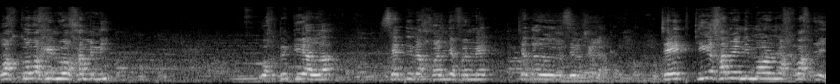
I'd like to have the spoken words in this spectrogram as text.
wax ko waxin woo xam ni wax dëgg yàlla sedd na xol ña fa nekk ca dalal na seen xel te ki nga xamee ni moo doon wax wax ji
